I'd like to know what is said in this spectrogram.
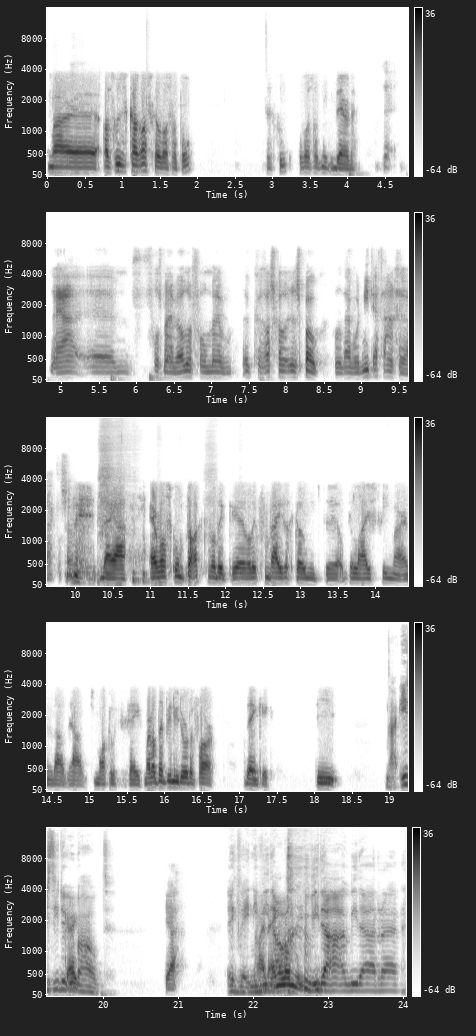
Maar eh, als het goed is, Carrasco was dat toch? Is dat goed? Of was dat niet de derde? Nou ja, ehm, volgens mij wel, maar volgens mij eh, Carrasco een spook. Want hij wordt niet echt aangeraakt of zo. nou ja, er was contact wat ik, eh, wat ik voorbij zag komen op de, op de livestream. Maar inderdaad, ja, het is makkelijk gegeven. Maar dat heb je nu door de VAR, denk ik. Die, Nou, is die er Kijk. überhaupt? Ja. Ik weet niet Nou, wie daar, niet. wie daar, wie daar eh,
